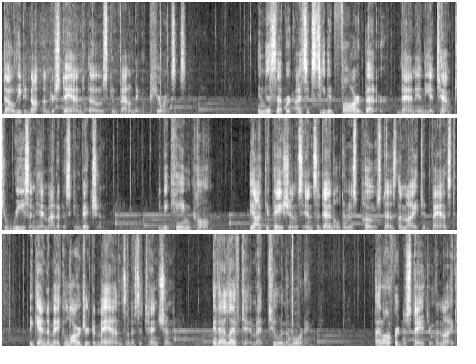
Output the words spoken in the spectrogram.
though he did not understand those confounding appearances. In this effort I succeeded far better than in the attempt to reason him out of his conviction. He became calm. The occupations incidental to his post as the night advanced began to make larger demands on his attention, and I left him at two in the morning. I'd offered to stay through the night,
